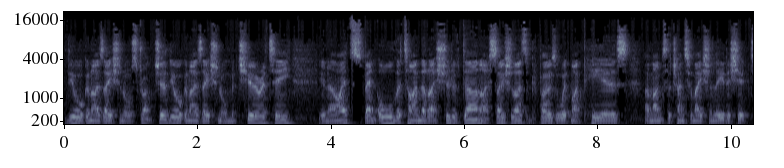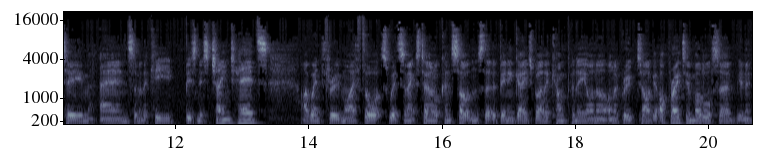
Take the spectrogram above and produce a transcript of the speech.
the organizational structure, the organizational maturity, you know, I spent all the time that I should have done. I socialised the proposal with my peers amongst the transformation leadership team and some of the key business change heads. I went through my thoughts with some external consultants that had been engaged by the company on a, on a group target operating model. So, you know,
